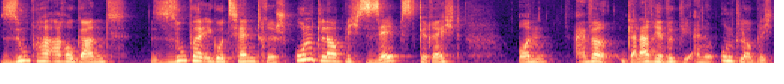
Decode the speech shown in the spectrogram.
super arrogant, super egozentrisch, unglaublich selbstgerecht und einfach Galadriel wirkt wie eine unglaublich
